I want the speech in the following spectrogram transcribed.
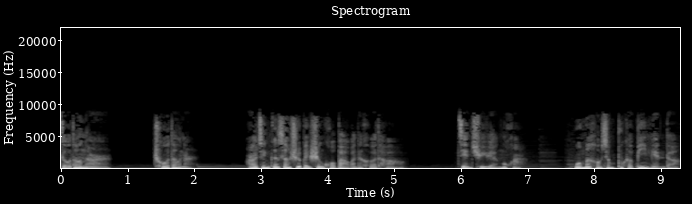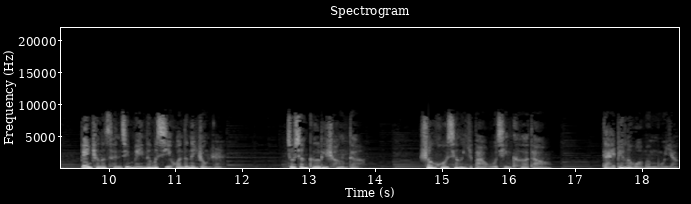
走到哪儿，戳到哪儿。而今更像是被生活把玩的核桃，渐趋圆滑。我们好像不可避免的变成了曾经没那么喜欢的那种人。就像歌里唱的：“生活像一把无情刻刀，改变了我们模样。”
